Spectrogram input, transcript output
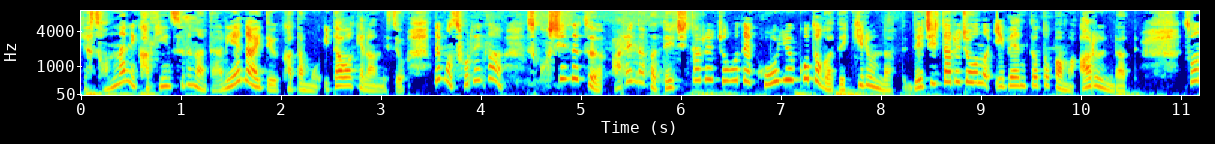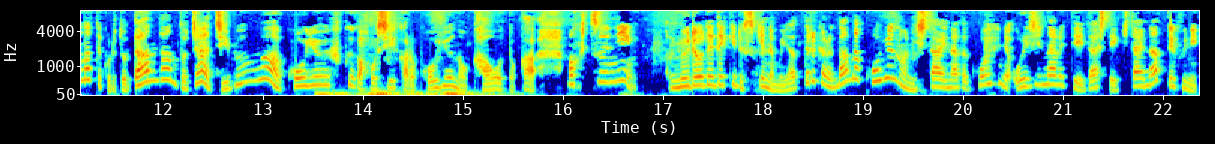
いや、そんなに課金するなんてありえないという方もいたわけなんですよ。でもそれが少しずつ、あれなんかデジタル上でこういうことができるんだって、デジタル上のイベントとかもあるんだって。そうなってくると、だんだんと、じゃあ自分はこういう服が欲しいからこういうのを買おうとか、まあ普通に無料でできるスキンでもやってるけど、だんだんこういうのにしたいなとこういうふうにオリジナリティ出していきたいなっていうふうに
